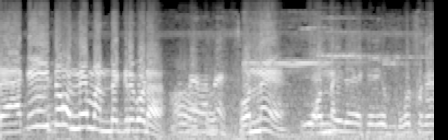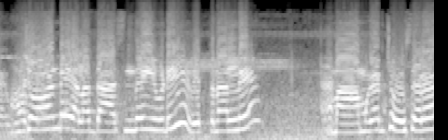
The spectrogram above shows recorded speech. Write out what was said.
రేక అయితే ఉన్నాయి మన దగ్గర కూడా. ఉన్నాయి, ఉన్నాయి. చూడండి ఎలా దాసిందో ఈవిడి విత్తనాల్ని. మా అమ్మగారు చూసారా?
